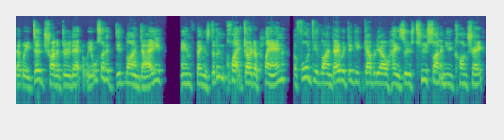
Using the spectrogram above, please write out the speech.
that we did try to do that. But we also had deadline day and things didn't quite go to plan. Before deadline day, we did get Gabriel Jesus to sign a new contract.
